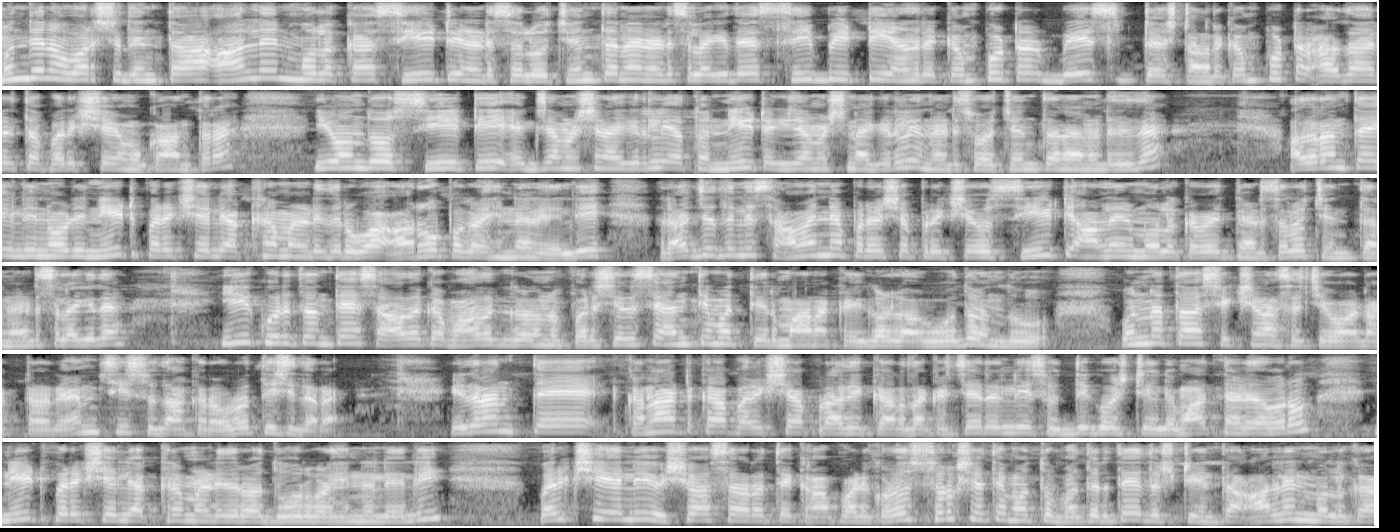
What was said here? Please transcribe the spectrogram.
ಮುಂದಿನ ವರ್ಷದಿಂದ ಆನ್ಲೈನ್ ಮೂಲಕ ಸಿಇಟಿ ನಡೆಸಲು ಚಿಂತನೆ ನಡೆಸಲಾಗಿದೆ. ಸಿಬಿಟಿ ಅಂದರೆ ಕಂಪ್ಯೂಟರ್ ಬೇಸ್ಡ್ ಟೆಸ್ಟ್ ಅಂದರೆ ಕಂಪ್ಯೂಟರ್ ಆಧಾರಿತ ಪರೀಕ್ಷೆಯ ಮುಖಾಂತರ ಈ ಒಂದು ಸಿಇಟಿ ಎಕ್ಸಾಮಿನೇಷನ್ ಆಗಿರಲಿ ಅಥವಾ ನೀಟ್ ಎಕ್ಸಾಮಿನೇಷನ್ ಆಗಿರಲಿ ನಡೆಸುವ ಚಿಂತನೆ ನಡೆದಿದೆ. ಅದರಂತೆ ಇಲ್ಲಿ ನೋಡಿ ನೀಟ್ ಪರೀಕ್ಷೆಯಲ್ಲಿ ಅಕ್ರಮ ನಡೆದಿರುವ ಆರೋಪಗಳ ಹಿನ್ನೆಲೆಯಲ್ಲಿ ರಾಜ್ಯದಲ್ಲಿ ಸಾಮಾನ್ಯ ಪ್ರವೇಶ ಪರೀಕ್ಷೆಯು ಸಿಇಟಿ ಆನ್ಲೈನ್ ಮೂಲಕವೇ ನಡೆಸಲು ಚಿಂತನೆ ನಡೆಸಲಾಗಿದೆ. ಈ ಕುರಿತಂತೆ ಸಾಧಕ ಬಾಧಕಗಳನ್ನು ಪರಿಶೀಲಿಸಿ ಅಂತಿಮ ತೀರ್ಮಾನ ಕೈಗೊಳ್ಳಲಾಗುವುದು ಎಂದು ಉನ್ನತ ಶಿಕ್ಷಣ ಸಚಿವ ಡಾಕ್ಟರ್ ಎಂ ಸಿ ಸುಧಾಕರ್ ಅವರು ತಿಳಿಸಿದ್ದಾರೆ. ಇದರಂತೆ ಕರ್ನಾಟಕ ಪರೀಕ್ಷಾ ಪ್ರಾಧಿಕಾರದ ಕಚೇರಿಯಲ್ಲಿ ಸುದ್ದಿಗೋಷ್ಠಿಯಲ್ಲಿ ಮಾತನಾಡಿದ ಅವರು, ನೀಟ್ ಪರೀಕ್ಷೆಯಲ್ಲಿ ಅಕ್ರಮ ನಡೆದಿರುವ ದೂರುಗಳ ಹಿನ್ನೆಲೆಯಲ್ಲಿ ಪರೀಕ್ಷೆಯಲ್ಲಿ ವಿಶ್ವಾಸಾರ್ಹತೆ ಕಾಪಾಡಿಕೊಳ್ಳಲು ಸುರಕ್ಷತೆ ಮತ್ತು ಭದ್ರತೆ ದೃಷ್ಟಿಯಿಂದ ಆನ್ಲೈನ್ ಮೂಲಕ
